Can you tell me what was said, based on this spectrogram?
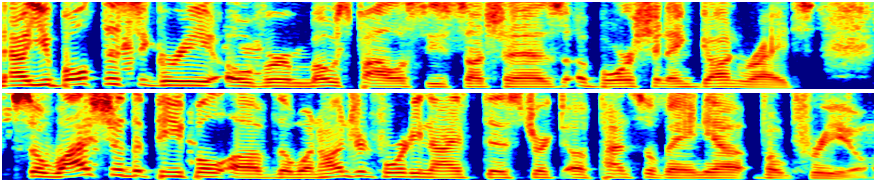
Now, you both disagree over most policies such as abortion and gun rights. So, why should the people of the 149th District of Pennsylvania vote for you?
